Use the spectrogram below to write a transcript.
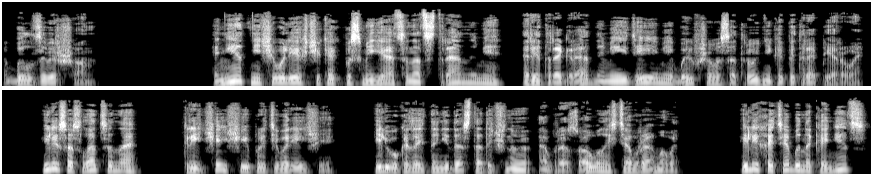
был завершен. Нет ничего легче, как посмеяться над странными ретроградными идеями бывшего сотрудника Петра I, или сослаться на кричащие противоречия, или указать на недостаточную образованность Аврамова, или хотя бы, наконец,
